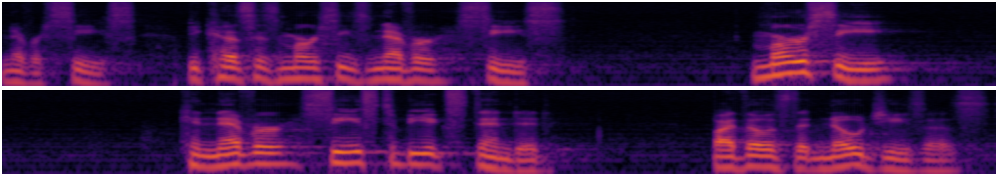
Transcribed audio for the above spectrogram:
never cease, because his mercies never cease. Mercy can never cease to be extended by those that know Jesus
